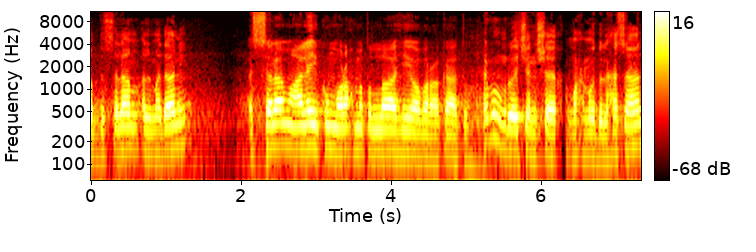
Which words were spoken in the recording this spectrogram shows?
আবদুসালাম আল মাদানী আসসালামু আলাইকুম ওরহমতুল্লাহি ওবরাকাত এবং রয়েছেন শেখ মাহমুদুল হাসান।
